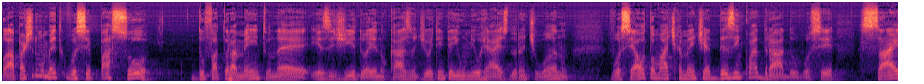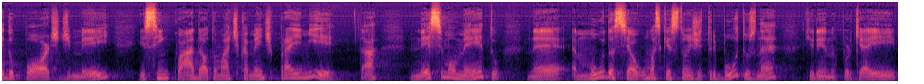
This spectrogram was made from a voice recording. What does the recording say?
a partir do momento que você passou do faturamento né, exigido, aí no caso de 81 mil reais durante o ano, você automaticamente é desenquadrado. Você sai do porte de MEI e se enquadra automaticamente para ME. Tá? Nesse momento, né, muda-se algumas questões de tributos, né, Quirino? Porque aí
